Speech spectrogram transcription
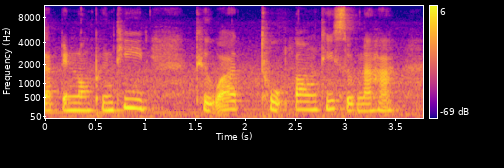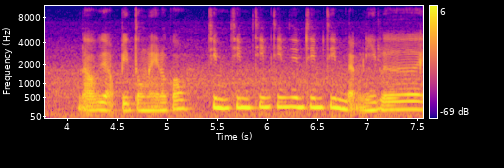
จะเป็นรองพื้นที่ถือว่าถูกต้องที่สุดนะคะ เราอยากปิดตรงไหนเราก็จิ้มจิ้มจิ้มจิ้มจิ้มจิ้มจิ้มแบบนี้เลย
